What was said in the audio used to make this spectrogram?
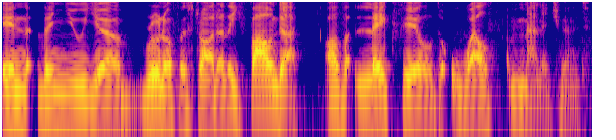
in the new year. Bruno Verstraete, the founder of Lakefield Wealth Management.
